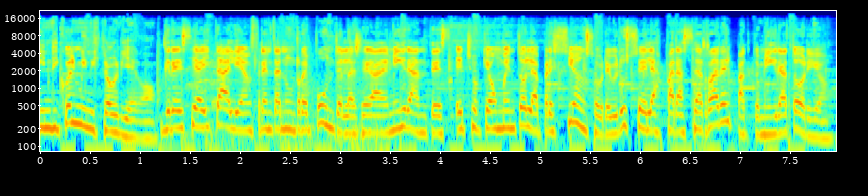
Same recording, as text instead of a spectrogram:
indicó el ministro griego. Grecia e Italia enfrentan un repunte en la llegada de migrantes, hecho que aumentó la presión sobre Bruselas para cerrar el pacto migratorio.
